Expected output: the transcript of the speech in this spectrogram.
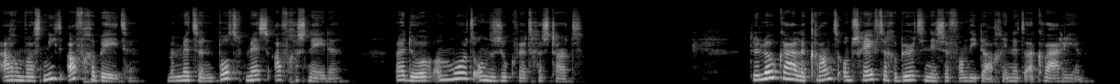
arm was niet afgebeten, maar met een bot mes afgesneden, waardoor een moordonderzoek werd gestart. De lokale krant omschreef de gebeurtenissen van die dag in het aquarium.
